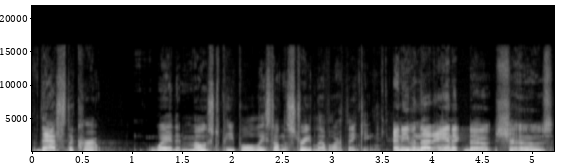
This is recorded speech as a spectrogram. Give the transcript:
that's the current way that most people, at least on the street level, are thinking. And even that anecdote shows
